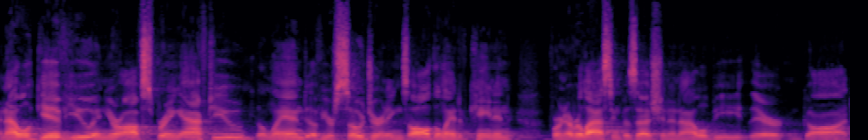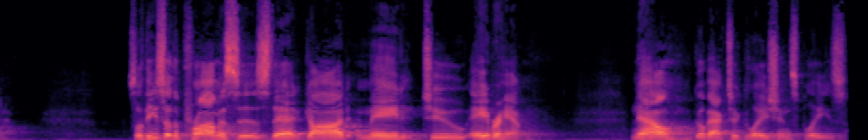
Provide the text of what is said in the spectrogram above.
And I will give you and your offspring after you the land of your sojournings, all the land of Canaan, for an everlasting possession, and I will be their God. So these are the promises that God made to Abraham. Now, go back to Galatians, please.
